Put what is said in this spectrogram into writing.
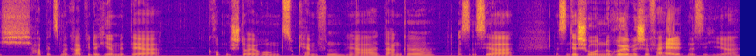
ich habe jetzt mal gerade wieder hier mit der Gruppensteuerung zu kämpfen. Ja, danke. Das ist ja, das sind ja schon römische Verhältnisse hier.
